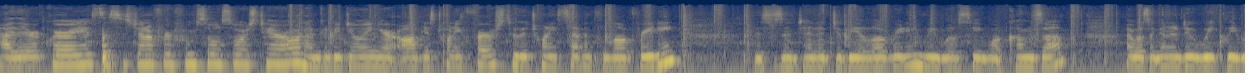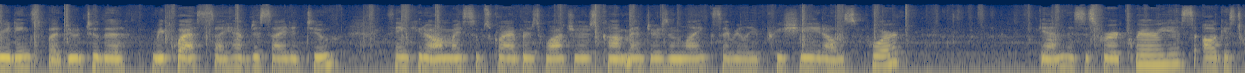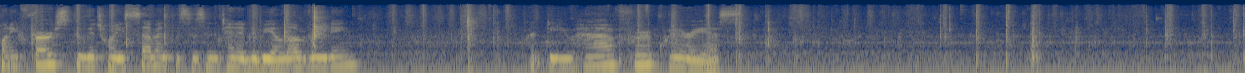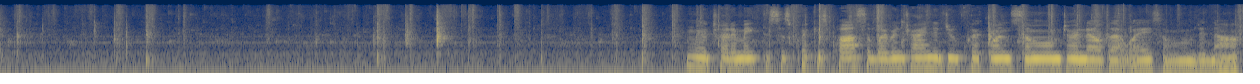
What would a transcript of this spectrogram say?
Hi there Aquarius, this is Jennifer from Soul Source Tarot and I'm going to be doing your August 21st through the 27th love reading. This is intended to be a love reading. We will see what comes up. I wasn't going to do weekly readings but due to the requests I have decided to. Thank you to all my subscribers, watchers, commenters, and likes. I really appreciate all the support. Again, this is for Aquarius, August 21st through the 27th. This is intended to be a love reading. What do you have for Aquarius? I'm going to try to make this as quick as possible. I've been trying to do quick ones. Some of them turned out that way. Some of them did not.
